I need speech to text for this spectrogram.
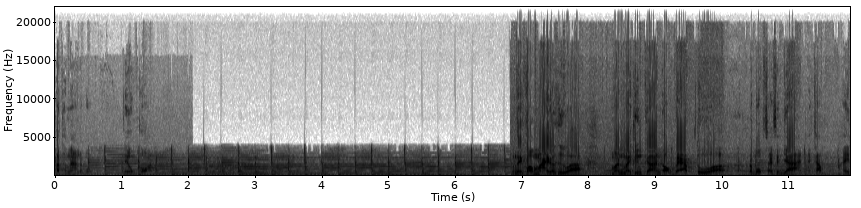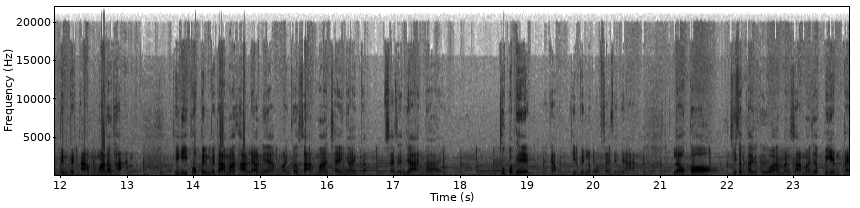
พัฒนาระบบในองค์กร ในความหมายก็คือว่ามันหมายถึงการออกแบบตัวระบบสายสัญญาณนะครับให้เป็นไปตามมาตรฐาน ทีนี้พอเป็นไปตามมาตรฐานแล้วเนี่ยมันก็สามารถใช้งานกับสายสัญญาณได้ทุกประเภทนะครับที่เป็นระบบสายสัญญาณ แล้วก็ที่สำคัญก็คือว่ามันสามารถจะเปลี่ยนแปล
